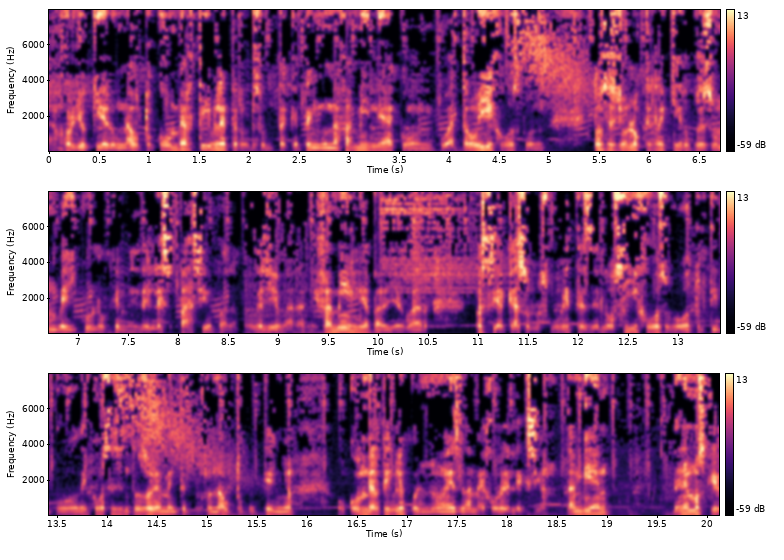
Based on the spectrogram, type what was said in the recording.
A lo mejor yo quiero un auto convertible, pero resulta que tengo una familia con cuatro hijos, con, entonces yo lo que requiero pues es un vehículo que me dé el espacio para poder llevar a mi familia, para llevar pues si acaso los juguetes de los hijos o otro tipo de cosas, entonces obviamente pues un auto pequeño o convertible pues no es la mejor elección. También tenemos que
